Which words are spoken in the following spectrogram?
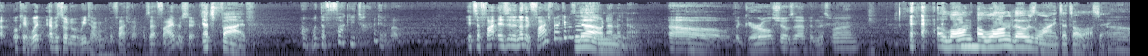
Uh, okay, what episode were we talking about? The flashback was that five or six? that's five. Oh, what the fuck are you talking about? It's a fla- is it another flashback episode? No, no, no, no. Oh, the girl shows up in this one. along along those lines. That's all I'll say. Oh.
